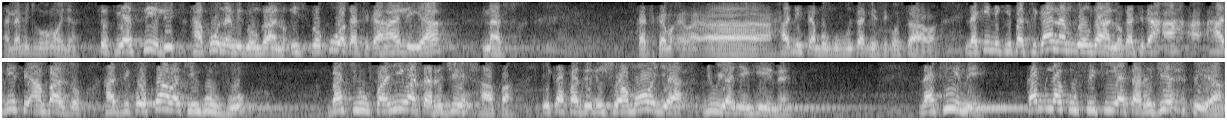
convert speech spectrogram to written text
Alami tuko pamoja? So kiasili hakuna migongano isipokuwa katika hali ya nas katika uh, hadithi ambazo nguvu zake ziko sawa. Lakini ikipatikana mgongano katika uh, uh, hadithi ambazo haziko sawa kinguvu basi hufanyiwa tarjih hapa. Ikafadhilishwa moja juu ya nyingine lakini kabla kufikia tarjih pia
